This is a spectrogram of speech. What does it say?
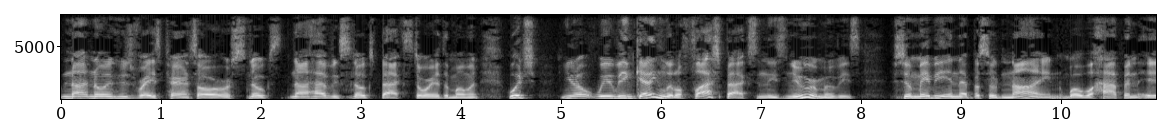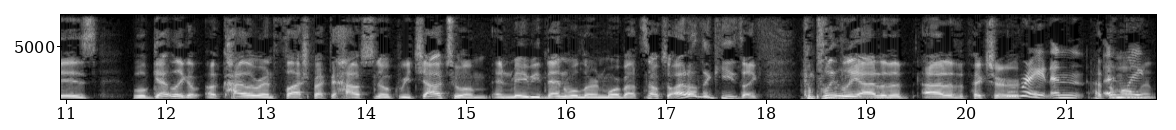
not knowing who's Rey's parents are or Snoke's, not having Snoke's backstory at the moment, which, you know, we've been getting little flashbacks in these newer movies. So maybe in episode 9, what will happen is we'll get like a, a Kylo Ren flashback to how Snoke reached out to him, and maybe then we'll learn more about Snoke. So I don't think he's like completely out of the out of the picture. Right, and At the and moment.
